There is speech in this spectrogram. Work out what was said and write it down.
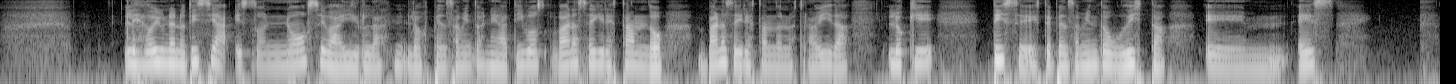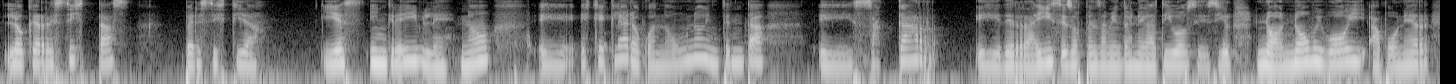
Les doy una noticia, eso no se va a ir, los pensamientos negativos van a seguir estando, van a seguir estando en nuestra vida. Lo que dice este pensamiento budista Em, es lo que resistas persistirá. Y es increíble, ¿no? Eh, es que claro, cuando uno intenta eh, sacar eh, de raíz esos pensamientos negativos y decir, no, no me voy a poner,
